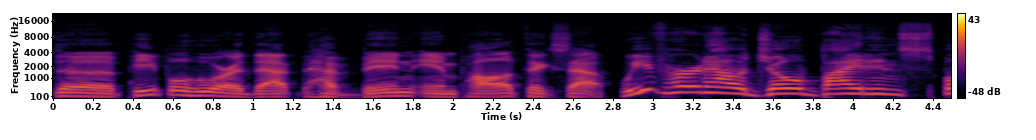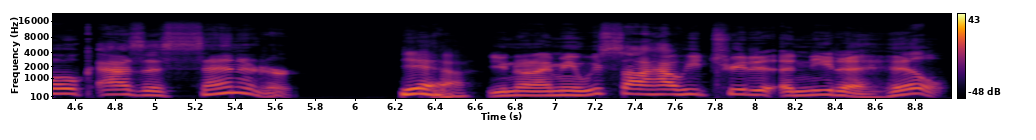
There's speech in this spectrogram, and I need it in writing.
the people who are that have been in politics that we've heard how Joe Biden spoke as a senator. yeah. You know what I mean? We saw how he treated Anita Hill.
